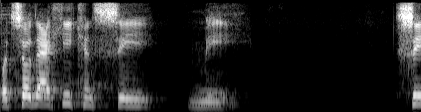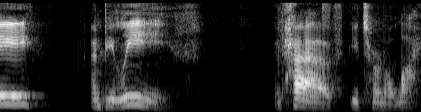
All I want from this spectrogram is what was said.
but so that he can see me. See and believe and have eternal life.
